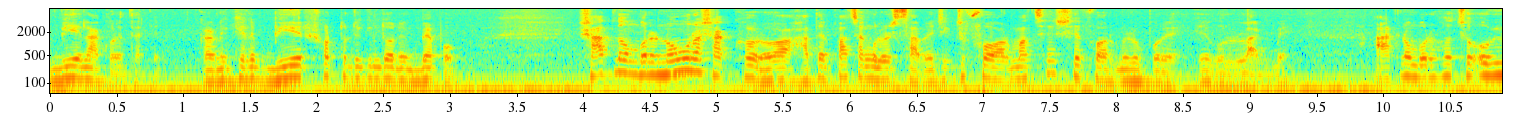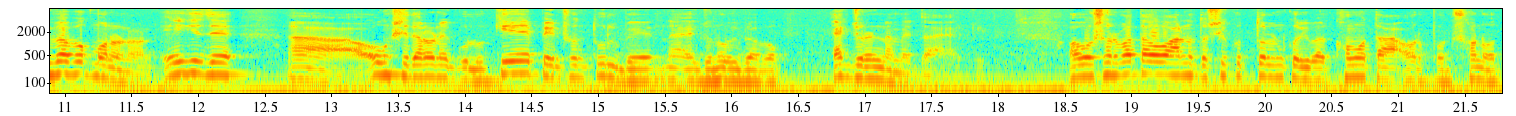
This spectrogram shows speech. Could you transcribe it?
বিয়ে না করে থাকেন। কারণ এখানে বিয়ের শর্তটি কিন্তু অনেক ব্যাপক। সাত নম্বরে নমুনা স্বাক্ষর ও হাতের পাঁচ আঙ্গুলের সাব এটি একটি ফর্ম আছে, সে ফর্মের উপরে এগুলো লাগবে। আট নম্বরে হচ্ছে অভিভাবক মনোনয়ন। এই যে যে অংশীদার অনেকগুলো, কে পেনশন তুলবে না একজন অভিভাবক, একজনের নামে যায় আর কি। অবসর ভাতা ও আনতোষিক উত্তোলন করিবার ক্ষমতা অর্পণ সনদ,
